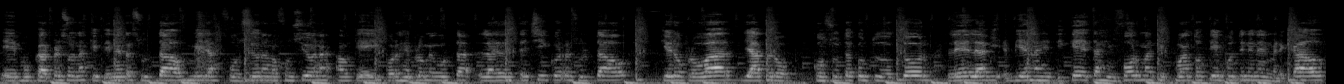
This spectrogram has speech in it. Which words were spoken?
eh, buscar personas que tienen resultados, mira, funciona, no funciona, aunque por ejemplo me gusta la de este chico, el resultado, quiero probar, ya, pero consulta con tu doctor, lee bien las etiquetas, informa que cuánto tiempo tiene en el mercado,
